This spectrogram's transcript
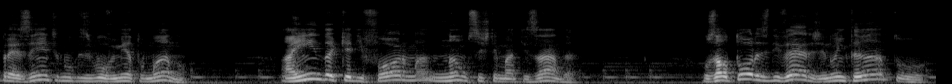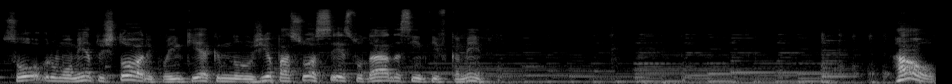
presente no desenvolvimento humano, ainda que de forma não sistematizada, os autores divergem, no entanto, sobre o momento histórico em que a criminologia passou a ser estudada cientificamente. Hal,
